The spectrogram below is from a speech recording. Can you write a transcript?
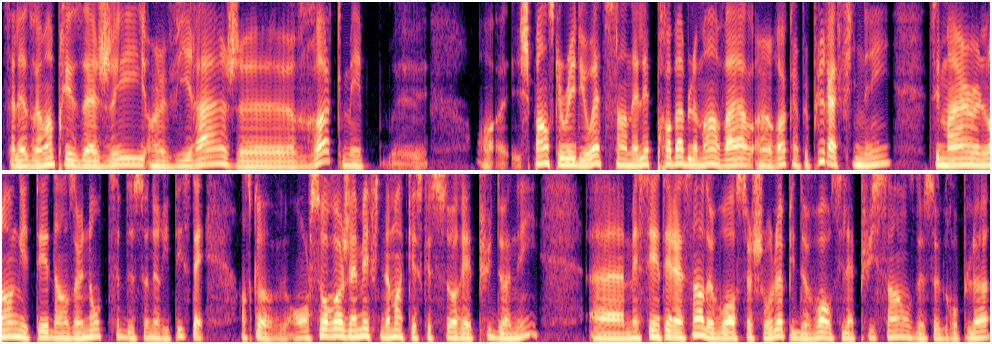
Ça laisse vraiment présager un virage euh, rock, mais euh, je pense que Radiohead s'en allait probablement vers un rock un peu plus raffiné. Tu sais, My Iron Lung était dans un autre type de sonorité. C'était, en tout cas, on ne saura jamais finalement qu'est-ce que ça aurait pu donner. Euh, mais c'est intéressant de voir ce show-là, puis de voir aussi la puissance de ce groupe-là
